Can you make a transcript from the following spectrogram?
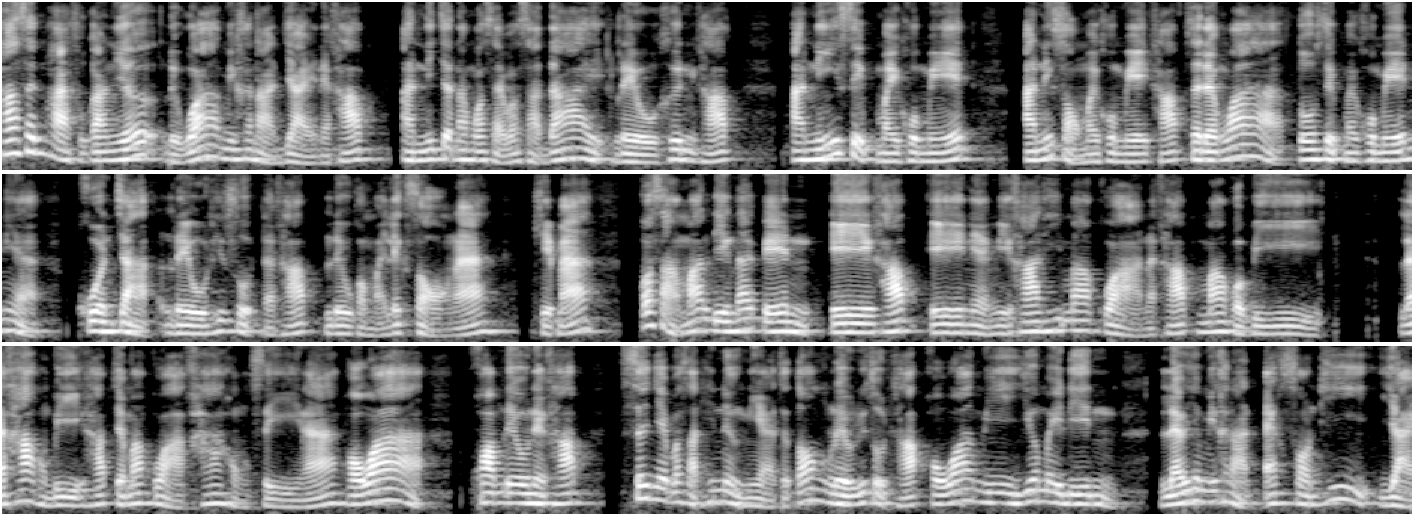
้าเส้นผ่าศูนย์กลางเยอะหรือว่ามีขนาดใหญ่นะครับ อันนี้จะนำกระแสประสาทได้เร็วขึ้นครับ อันนี้ 10 ไมโครเมตร อันนี้ 2 ไมโครเมตรครับ แสดงว่าตัว 10 ไมโครเมตรเนี่ย ควรจะเร็วที่สุดนะครับ เร็วกว่าหมายเลข 2 นะโอเคไหมก็สามารถเรียงได้เป็น A ครับ A เนี่ยมีค่าที่มากกว่านะครับ มากกว่า B และค่าของ B ครับจะมากกว่าค่าของ C นะ เพราะว่าความเร็วเนี่ยครับ เส้นใยประสาทที่ 1 เนี่ยจะต้องเร็วที่สุดครับ เพราะว่ามีเยื่อไมลิน แล้วยังมีขนาดแอ็กซอนที่ใหญ่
